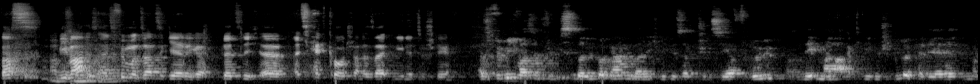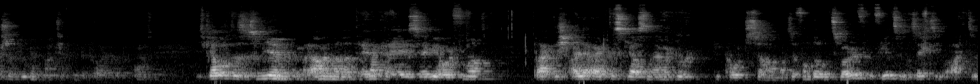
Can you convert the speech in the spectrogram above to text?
Was, wie war das als 25-Jähriger, plötzlich äh, als Headcoach an der Seitenlinie zu stehen? Also für mich war es ein fließender Übergang, weil ich, wie gesagt, schon sehr früh neben meiner aktiven Spielerkarriere immer schon Jugendmannschaften betreut habe. Und ich glaube auch, dass es mir im Rahmen meiner Trainerkarriere sehr geholfen hat, praktisch alle Altersklassen einmal durchgecoacht zu haben. Also von der U12, U14, U16, U18,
